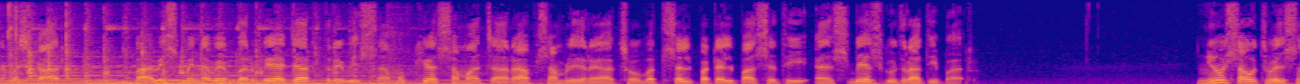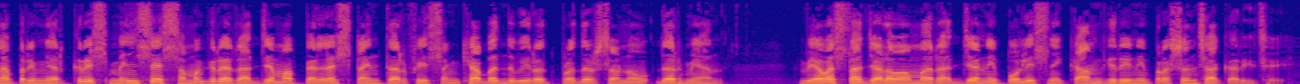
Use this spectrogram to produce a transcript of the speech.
નમસ્કાર. બાવીસમી નવેમ્બર બે હજાર ત્રેવીસના મુખ્ય સમાચાર આપ સાંભળી રહ્યા છો. વત્સલ પટેલ પાસેથી એસબીએસ ગુજરાતી પર. ન્યૂ સાઉથ વેલ્સના પ્રીમિયર ક્રિસ મિન્સે સમગ્ર રાજ્યમાં પેલેસ્ટાઇન તરફી સંખ્યાબંધ વિરોધ પ્રદર્શનો દરમિયાન વ્યવસ્થા જાળવવામાં રાજ્યની પોલીસની કામગીરીની પ્રશંસા કરી છે.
